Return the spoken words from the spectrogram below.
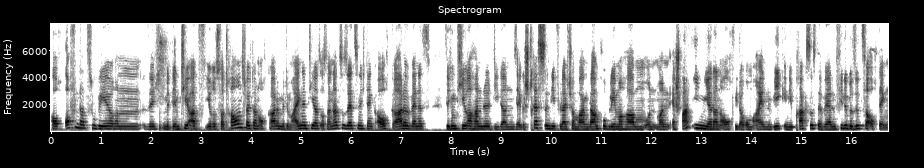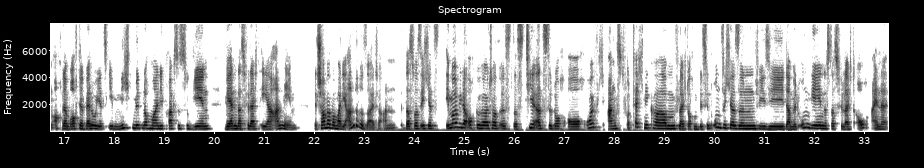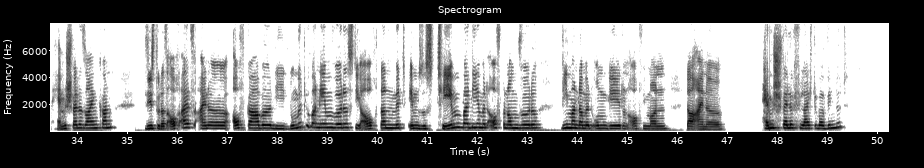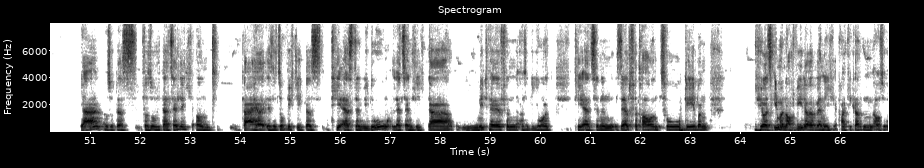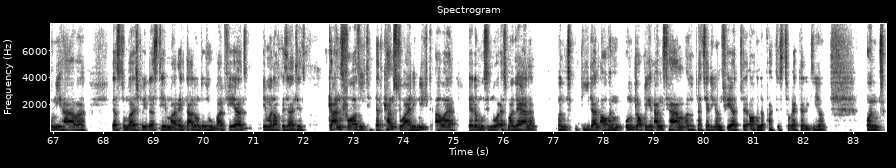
auch offen dazu wären, sich mit dem Tierarzt ihres Vertrauens, vielleicht dann auch gerade mit dem eigenen Tierarzt auseinanderzusetzen. Ich denke auch, gerade wenn es sich um Tiere handelt, die dann sehr gestresst sind, die vielleicht schon Magen-Darm-Probleme haben und man erspart ihnen ja dann auch wiederum einen Weg in die Praxis. Da werden viele Besitzer auch denken, ach, dann braucht der Bello jetzt eben nicht mit nochmal in die Praxis zu gehen, werden das vielleicht eher annehmen. Jetzt schauen wir aber mal die andere Seite an. Das, was ich jetzt immer wieder auch gehört habe, ist, dass Tierärzte doch auch häufig Angst vor Technik haben, vielleicht auch ein bisschen unsicher sind, wie sie damit umgehen, dass das vielleicht auch eine Hemmschwelle sein kann. Siehst du das auch als eine Aufgabe, die du mit übernehmen würdest, die auch dann mit im System bei dir mit aufgenommen würde, wie man damit umgeht und auch wie man da eine Hemmschwelle vielleicht überwindet? Ja, also das versuche ich tatsächlich und daher ist es so wichtig, dass Tierärzte wie du letztendlich da mithelfen, also die jungen Tierärztinnen Selbstvertrauen zu geben. Ich höre es immer noch wieder, wenn ich Praktikanten aus der Uni habe, dass zum Beispiel das Thema Rektaluntersuchung beim Pferd immer noch gesagt ist, ganz vorsichtig, das kannst du eigentlich nicht, aber ja, du musst es nur erstmal lernen und die dann auch eine unglaubliche Angst haben, also tatsächlich ein Pferd auch in der Praxis zu rektalisieren. Und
